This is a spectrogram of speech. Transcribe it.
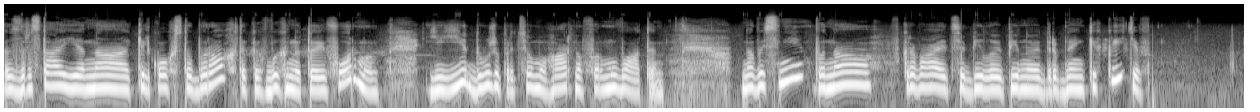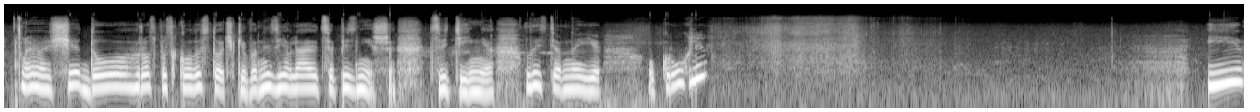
зростає на кількох стовбурах таких вигнутої форми, її дуже при цьому гарно формувати. Навесні вона вкривається білою піною дрібненьких квітів. е, Ще до розпуску листочків вони з'являються пізніше цвітіння. Листя в неї округлі, і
